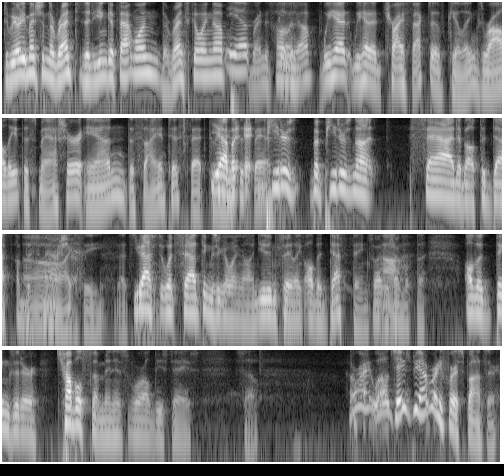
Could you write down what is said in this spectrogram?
did we already mention the rent? Did Ian get that one? The rent's going up. Yep. Rent is Oh, going this- up. We had we had a trifecta of killings: Raleigh, the Smasher, and the scientist that Yeah, created but the uh, Smasher. Peter's but Peter's not sad about the death of the Oh, Smasher. I see. That's You true. asked what sad things are going on. You didn't say like all the death things. I thought we were Ah. talking about the all the things that are troublesome in his world these days. So All right. Well, James B, I'm ready for a sponsor.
